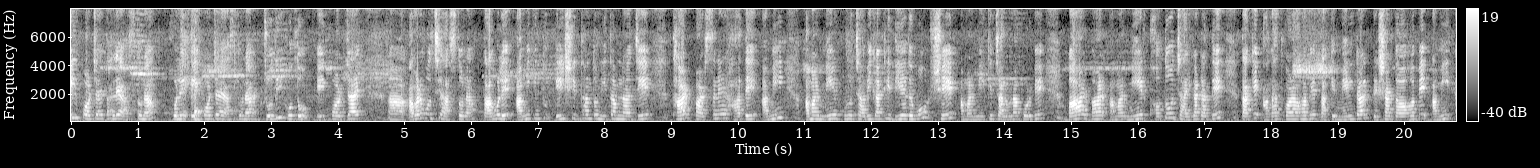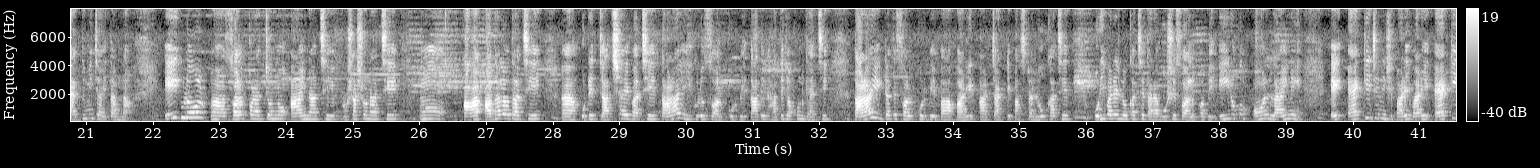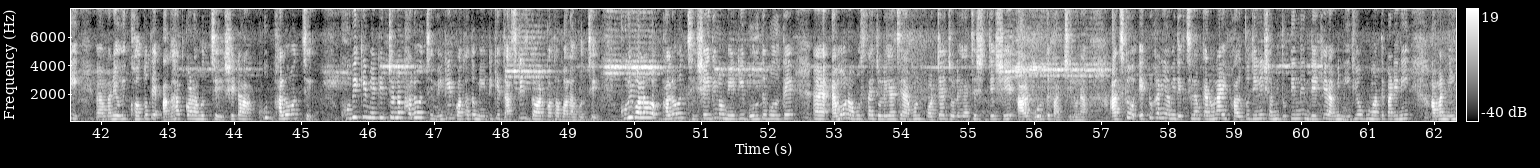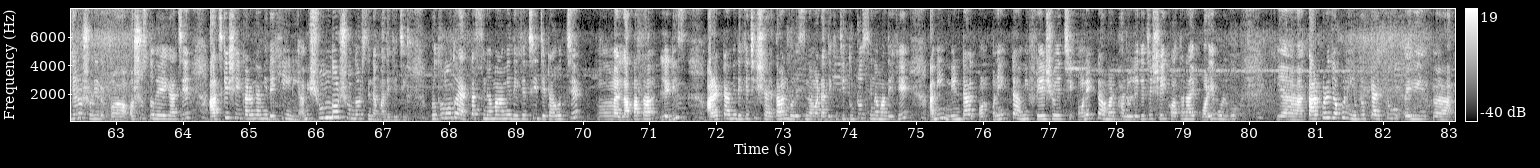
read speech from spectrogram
এই পর্যায়ে তাহলে আসতো না, হলে এই পর্যায়ে আসতো না, যদি হতো, এই পর্যায়ে আবার বলছি আসতো না, তাহলে আমি কিন্তু এই সিদ্ধান্ত নিতাম না যে থার্ড পার্সনের হাতে আমি আমার মেয়ের পুরো চাবিকাঠি দিয়ে দেব, সে আমার মেয়েকে চালনা করবে, বারবার আমার মেয়ের ক্ষত জায়গাটাতে তাকে আঘাত করা হবে, তাকে মেন্টাল প্রেশার দেওয়া হবে, আমি একদমই চাইতাম না। এইগুলো সলভ করার জন্য আইন আছে প্রশাসন আছে আদালত আছে কোর্টের জাজ সাহেব আছে তারা এইগুলো সলভ করবে। তাদের হাতে যখন গেছে, তারাই এইটাকে সলভ করবে বা বাড়ির আর চারটে পাঁচটা লোক আছে, পরিবারের লোক আছে, তারা বসে সলভ হবে। এই রকম অনলাইনে এই একই জিনিস বারে বারে একই মানে ওই ক্ষততে আঘাত করা হচ্ছে, সেটা খুব ভালো হচ্ছে। খুবই কি মেয়েটির জন্য ভালো হচ্ছে? মেয়েটির কথা তো মেয়েটিকে জাস্টিস দেওয়ার কথা বলা হচ্ছে। খুবই বলা ভালো হচ্ছে। সেই দিনও মেয়েটি বলতে বলতে এমন অবস্থায় চলে গেছে, এমন পর্যায়ে চলে গেছে যে সে আর বলতে পারছিল না। আজকেও একটুখানি আমি দেখছিলাম, কেননা এই ফালতু জিনিস আমি দু তিন দিন দেখে আমি নিজেও ঘুমাতে পারিনি, আমার নিজেরও শরীর অসুস্থ হয়ে গেছে, আজকে সেই কারণে আমি দেখিনি আমি সুন্দর সুন্দর সিনেমা দেখেছি। প্রথমত একটা সিনেমা আমি দেখেছি যেটা হচ্ছে লাপাতা লেডিস, আরেকটা আমি দেখেছি শয়তান বলে সিনেমাটা দেখেছি। দুটো সিনেমা দেখে আমি মেন্টাল অনেকটা আমি ফ্রেশ হয়েছি, অনেকটা আমার ভালো লেগেছে, সেই কথা নয়, পরে বলব। তারপরে যখন ইউটিউবটা একটু এই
